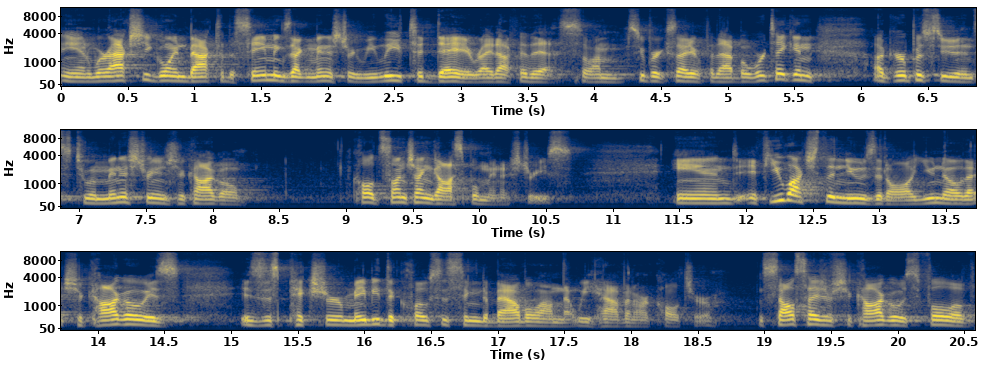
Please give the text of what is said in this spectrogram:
And we're actually going back to the same exact ministry. We leave today right after this. So I'm super excited for that. But we're taking a group of students to a ministry in Chicago called Sunshine Gospel Ministries. And if you watch the news at all, you know that Chicago is, is this picture, maybe the closest thing to Babylon that we have in our culture. The south side of Chicago is full of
